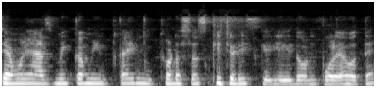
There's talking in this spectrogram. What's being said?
त्यामुळे आज मी कमी काही नाही थोडस खिचडीच केली दोन पोळ्या होत्या.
